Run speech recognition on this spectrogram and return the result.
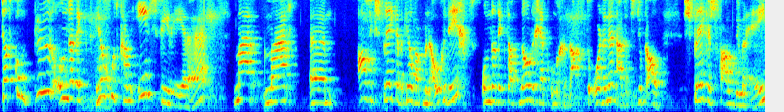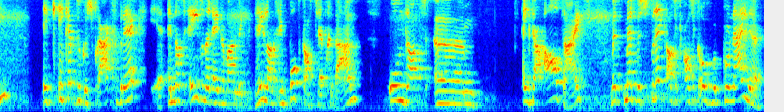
dat komt puur omdat ik heel goed kan inspireren. Maar, maar um, als ik spreek heb ik heel vaak mijn ogen dicht, omdat ik dat nodig heb om mijn gedachten te ordenen. Nou, dat is natuurlijk al sprekersfout nummer één. Ik, ik heb natuurlijk een spraakgebrek. En dat is een van de redenen waarom ik heel lang geen podcasts heb gedaan. Omdat ehm, ik daar altijd met, met mijn spreek, als ik, als ik over mijn konijnen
